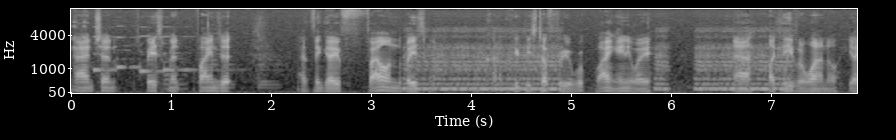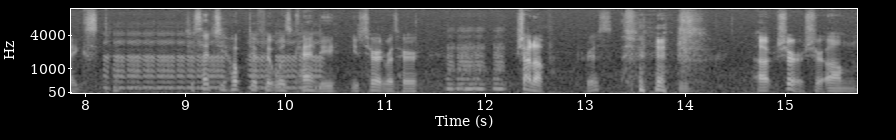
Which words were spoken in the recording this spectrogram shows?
Mansion, basement, find it. I think I found the basement. What kind of creepy stuff were you buying anyway? Nah, like I even want to know. Yikes. She said she hoped if it was candy, you share it with her. Shut up, Kris. uh, sure, sure. Um,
